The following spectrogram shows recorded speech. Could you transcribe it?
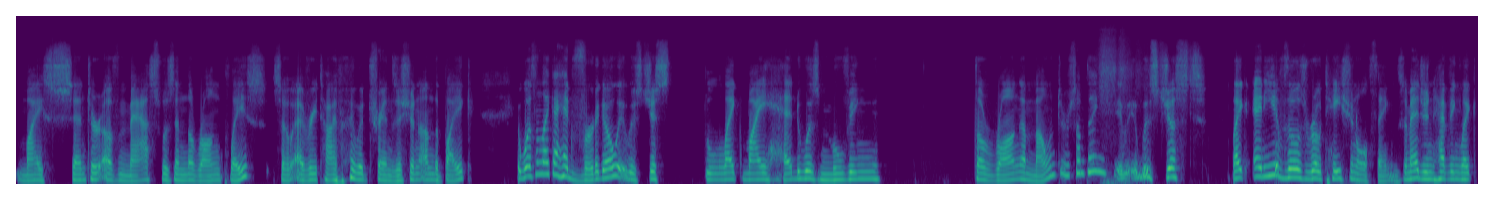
my center of mass was in the wrong place. So every time I would transition on the bike, it wasn't like I had vertigo. It was just like my head was moving the wrong amount or something. It, it was just like any of those rotational things. Imagine having like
